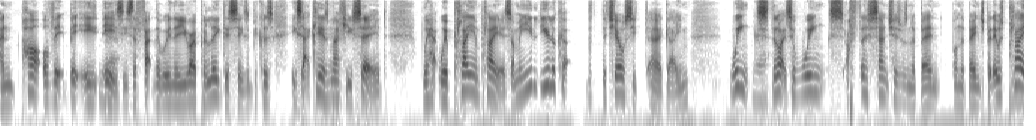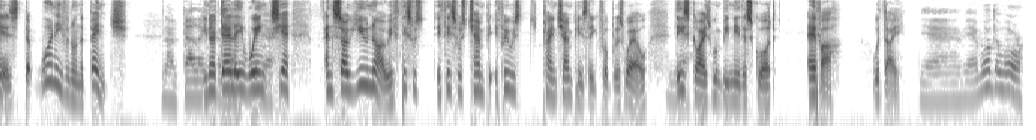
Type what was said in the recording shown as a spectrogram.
and part of it is Yeah. is is the fact that we're in the Europa League this season. Because exactly as Matthew said, we're we're playing players. I mean, you you look at the, the Chelsea uh, game. Winks, the likes of Winks. I know Sanchez was on the bench, on the bench, but there was mm. players that weren't even on the bench. No, Dele. You know, Dele. Winks, yeah. And so you know, if this was if this was champion, if we was playing Champions League football as well, these guys wouldn't be near the squad ever, would they? Yeah, yeah. Well, were,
